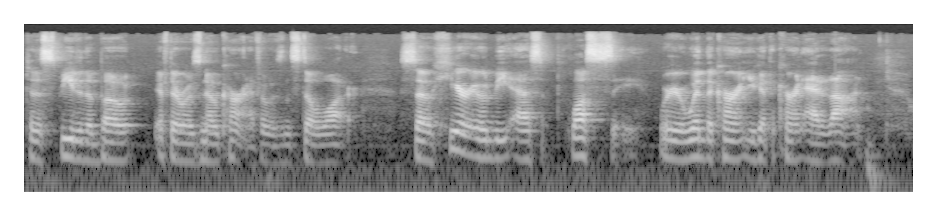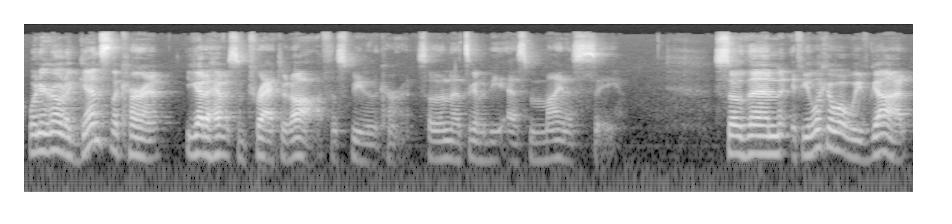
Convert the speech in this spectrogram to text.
to the speed of the boat if there was no current, if it was in still water. So here it would be S plus C. Where you're with the current, you get the current added on. When you're going against the current, you got to have it subtracted off the speed of the current. So then that's going to be S minus C. So then if you look at what we've got,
